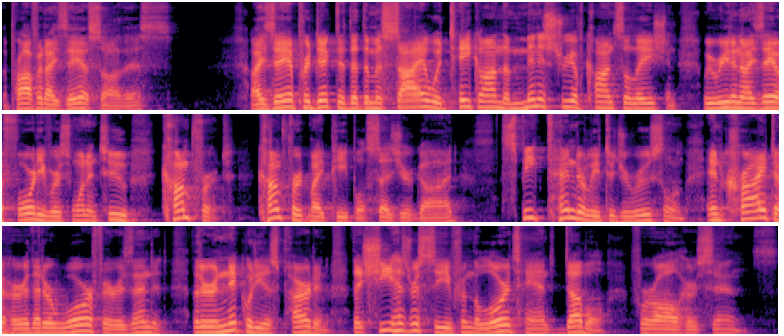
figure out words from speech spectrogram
The prophet Isaiah saw this. Isaiah predicted that the Messiah would take on the ministry of consolation. We read in Isaiah 40, verse 1 and 2 Comfort, comfort my people, says your God. Speak tenderly to Jerusalem and cry to her that her warfare is ended, that her iniquity is pardoned, that she has received from the Lord's hand double for all her sins.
